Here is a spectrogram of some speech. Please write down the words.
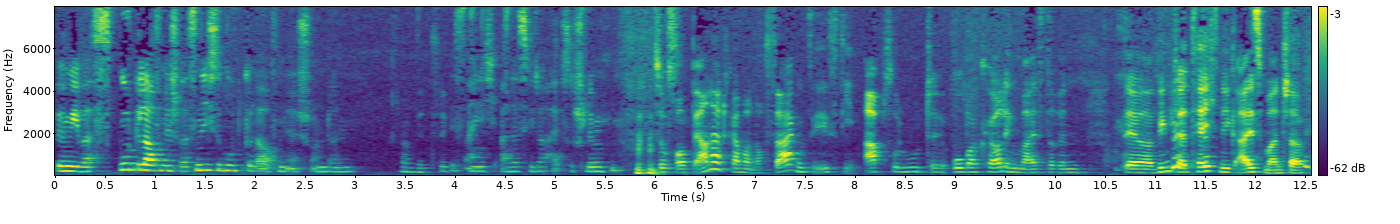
irgendwie was gut gelaufen ist, was nicht so gut gelaufen ist und dann ja, ist eigentlich alles wieder halb so schlimm. Zu Frau Bernhard kann man noch sagen, sie ist die absolute Obercurling-Meisterin der Winkler Technik Eismannschaft.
